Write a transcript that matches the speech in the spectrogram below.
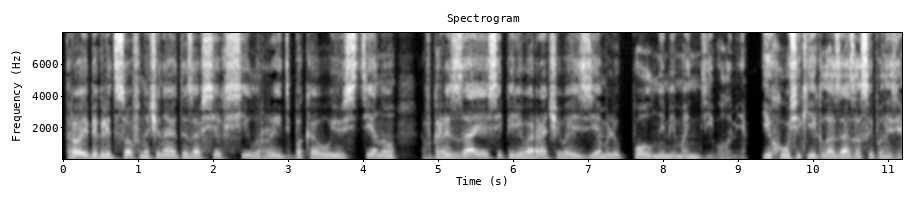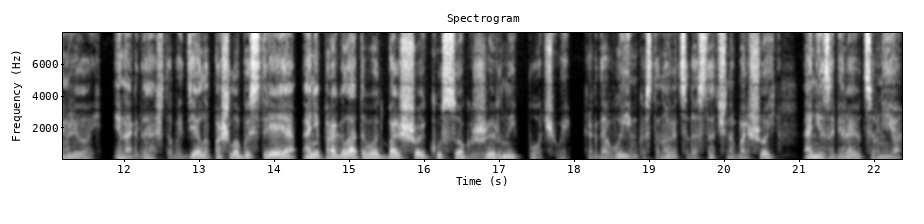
трое беглецов начинают изо всех сил рыть боковую стену, вгрызаясь и переворачивая землю полными мандибулами. Их усики и глаза засыпаны землей. Иногда, чтобы дело пошло быстрее, они проглатывают большой кусок жирной почвы. Когда выемка становится достаточно большой, они забираются в нее,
